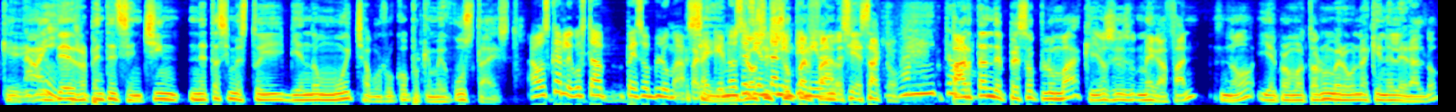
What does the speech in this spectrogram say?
Que Ay. de repente dicen, chin, neta sí me estoy viendo muy chaburruco porque me gusta esto. A Oscar le gusta peso pluma para Sí, que no se yo soy sientan súper fan de- intimidados. Sí, exacto. Qué bonito. Partan de peso pluma, que yo soy mega fan, ¿no? Y el promotor número uno aquí en el Heraldo,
